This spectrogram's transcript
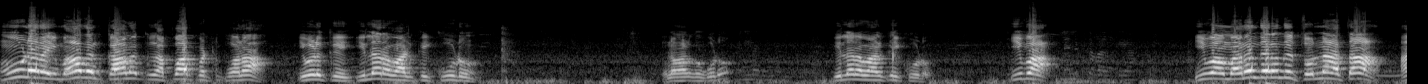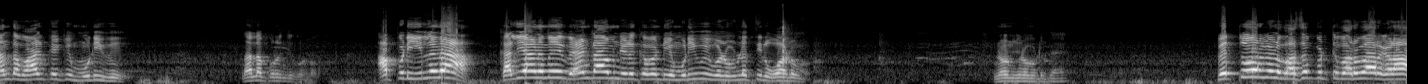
மூணரை மாதம் காலக்கு அப்பாற்பட்டு போனால் இவளுக்கு இல்லற வாழ்க்கை கூடும். என்ன வாழ்க்கை கூடும்? இல்லற வாழ்க்கை கூடும். இவா இவ மனந்திறந்து சொன்னாதான் அந்த வாழ்க்கைக்கு முடிவு. நல்லா புரிஞ்சுக்கணும். அப்படி இல்லைனா கல்யாணமே வேண்டாம்னு எடுக்க வேண்டிய முடிவு இவள் உள்ளத்தில் ஓடும். இன்னொன்று சொல்ல மாட்டேங்க. பெற்றோர்கள் வசப்பட்டு வருவார்களா?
